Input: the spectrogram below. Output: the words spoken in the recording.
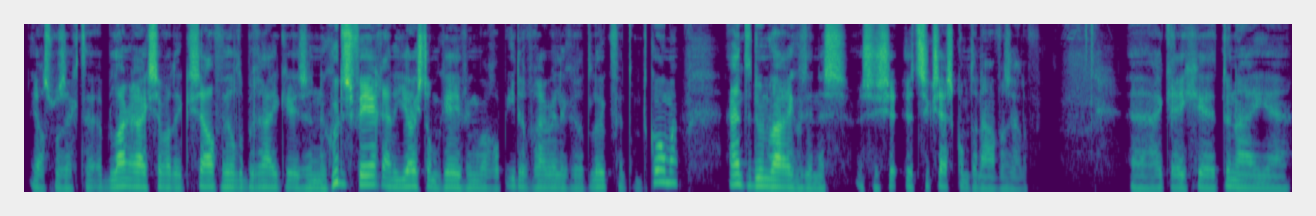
Jasper zegt, het belangrijkste wat ik zelf wilde bereiken is een goede sfeer en de juiste omgeving waarop iedere vrijwilliger het leuk vindt om te komen en te doen waar hij goed in is. Het succes komt daarna vanzelf. hij kreeg toen hij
